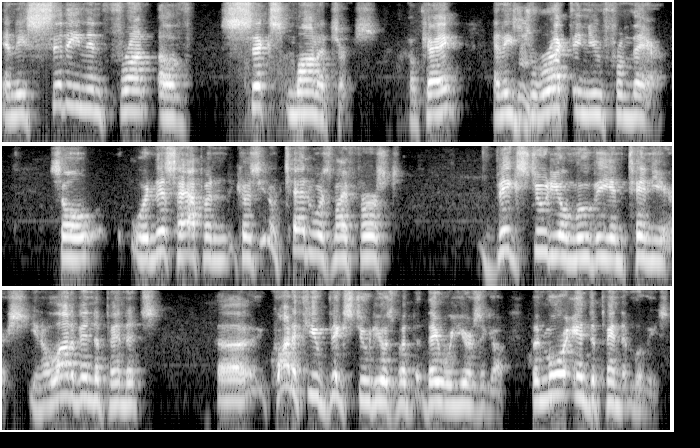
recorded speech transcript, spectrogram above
and he's sitting in front of six monitors. Okay. And he's directing you from there. So when this happened, because, you know, Ted was my first big studio movie in 10 years. You know, a lot of independents, uh, quite a few big studios, but they were years ago, but more independent movies.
